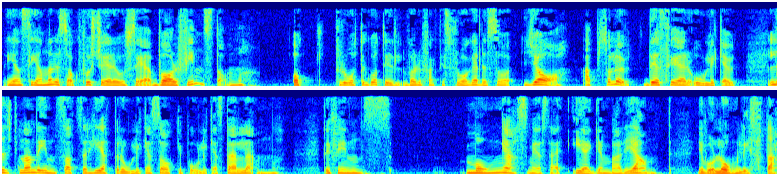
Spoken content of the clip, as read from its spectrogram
är en senare sak. Först är det att se var finns de? Och för att återgå till vad du faktiskt frågade så ja, absolut. Det ser olika ut. Liknande insatser heter olika saker på olika ställen. Det finns många som är så här egen variant i vår långlista.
